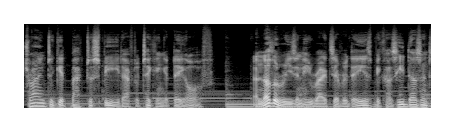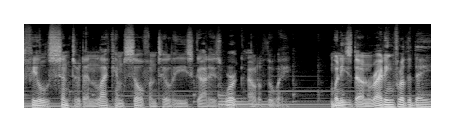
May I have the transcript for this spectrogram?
trying to get back to speed after taking a day off. Another reason he writes every day is because he doesn't feel centered and like himself until he's got his work out of the way. When he's done writing for the day,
